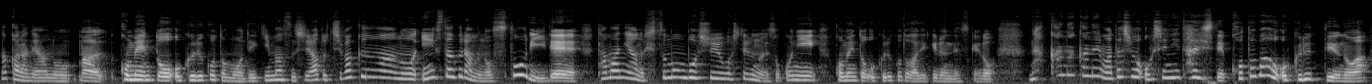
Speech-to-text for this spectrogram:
だからね、あの、まあ、コメントを送ることもできますし、あと千葉くんはあの、インスタグラムのストーリーで、たまにあの、質問募集をしてるので、そこにコメントを送ることができるんですけど、なかなかね、私は推しに対して言葉を送るっていうのは、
